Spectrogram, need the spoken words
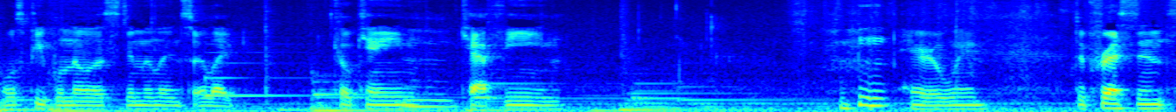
Most people know that stimulants are like cocaine, caffeine, heroin, depressants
